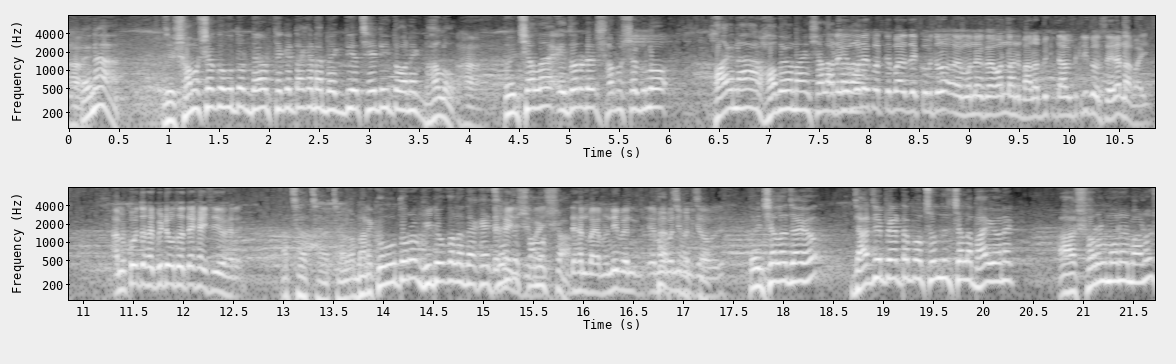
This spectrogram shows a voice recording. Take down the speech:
হ্যাঁ। তাই না? যে সমস্যা কবুতর দেওয়ার থেকে টাকাটা ব্যাক দিয়েছে এটাই তো অনেক ভালো। হ্যাঁ। তো ইনশাল্লাহ এই ধরনের সমস্যাগুলো হয় না আর হবেও না ইনশাল্লাহ অনেকে মনে করতে পারে যে কবিতা মনে করে অন্যান্য ভালো বিক্রি দাম বিক্রি করছে এটা না ভাই? আমি কবিতা ভিডিও তো দেখাইছি ওখানে। আচ্ছা আচ্ছা আচ্ছা। মানে কবুতরও ভিডিও কলে দেখাইছেন যে সমস্যা। দেখেন ভাই আপনি নেবেন এভাবে নেবেন আচ্ছা। কীভাবে? তো ইনশাল্লাহ যাই হোক যার যে পেয়ারটা পছন্দ ইনশাল্লাহ ভাই অনেক সরল মনের মানুষ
